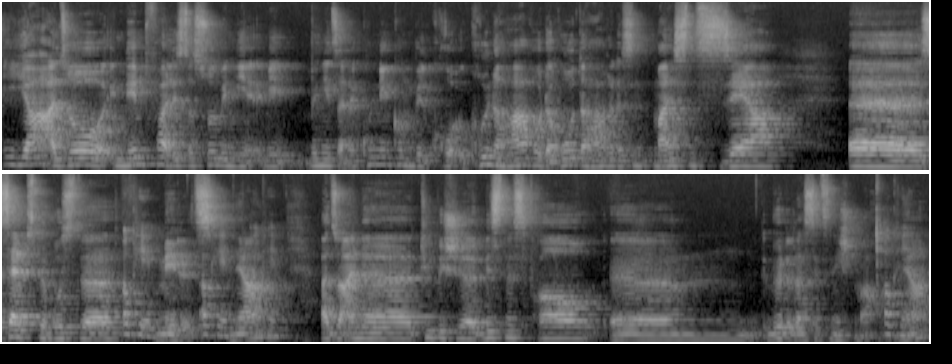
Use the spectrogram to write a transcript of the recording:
Ja, also in dem Fall ist das so, wenn, wenn jetzt eine Kundin kommen will, grüne Haare oder rote Haare, das sind meistens sehr äh, selbstbewusste Okay. Mädels. Okay. Ja? okay. Also eine typische Businessfrau ähm, würde das jetzt nicht machen. Okay. Ja?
